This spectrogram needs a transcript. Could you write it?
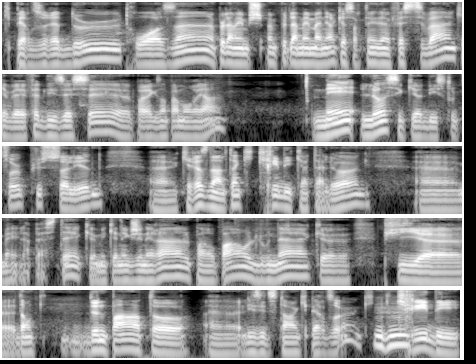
qui perduraient deux, trois ans, un peu la même, un peu de la même manière que certains festivals qui avaient fait des essais, par exemple à Montréal. Mais là, c'est qu'il y a des structures plus solides euh, qui restent dans le temps, qui créent des catalogues. Euh, ben, la Pastèque, Mécanique Générale, Pau Pau, Lunac, euh, puis euh, donc d'une part t'as les éditeurs qui perdurent, qui mm-hmm. créent des,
